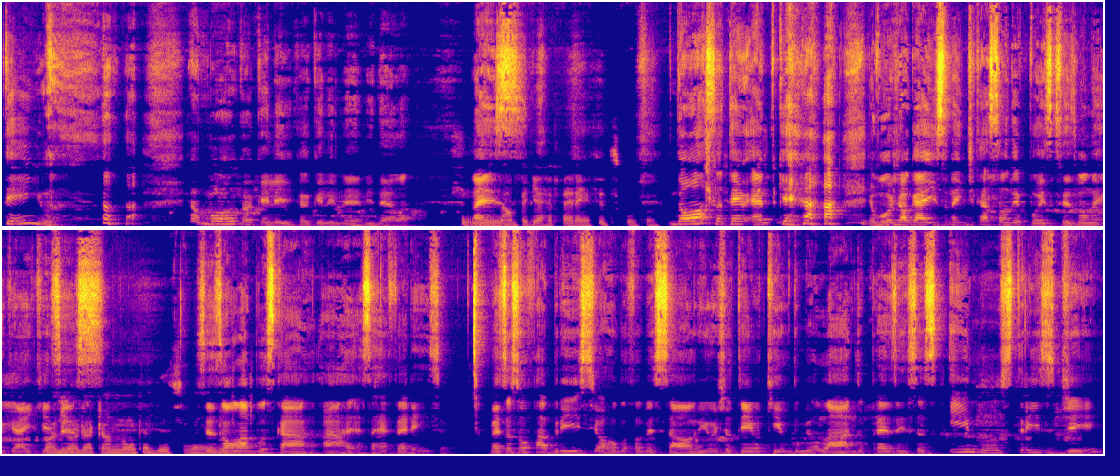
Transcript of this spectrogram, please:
tenho. eu morro com aquele, com aquele meme dela. Mas- Não peguei a referência, desculpa. Nossa, tem, é porque eu vou jogar isso na indicação depois, que vocês vão aí que Pode vocês, jogar que eu nunca vi vocês vão lá buscar a- essa referência. Mas eu sou o Fabrício, arroba Fabessauro, e hoje eu tenho aqui do meu lado presenças ilustres de.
